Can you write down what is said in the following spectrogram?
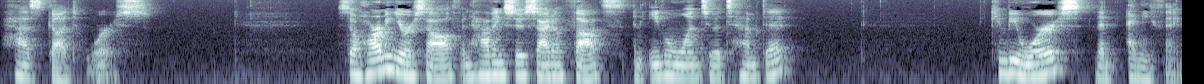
has got worse. So, harming yourself and having suicidal thoughts and even want to attempt it can be worse than anything.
